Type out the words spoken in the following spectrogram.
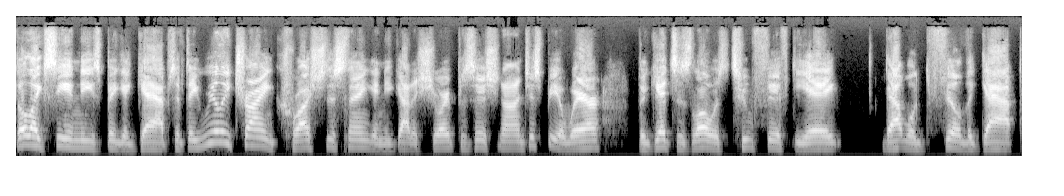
don't like seeing these bigger gaps. If they really try and crush this thing, and you got a short position on, just be aware if it gets as low as 258, that will fill the gap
